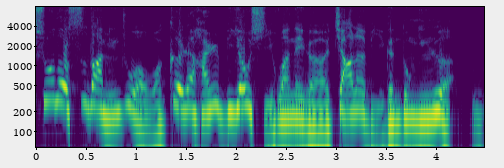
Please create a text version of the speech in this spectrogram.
说到四大名著，我个人还是比较喜欢那个《加勒比》跟《东京热》。嗯，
